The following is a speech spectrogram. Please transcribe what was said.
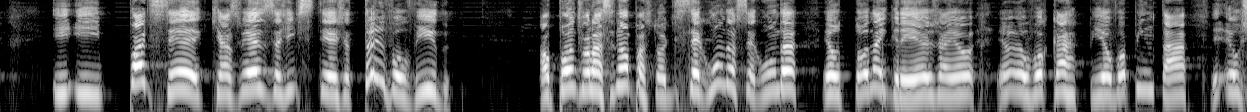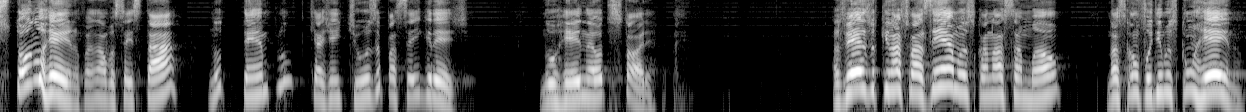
E, e pode ser que às vezes a gente esteja tão envolvido ao ponto de falar assim, não, pastor, de segunda a segunda eu estou na igreja, eu, eu, eu, vou carpir, eu vou pintar, eu estou no reino. Falei, não, você está no templo que a gente usa para ser igreja. No reino é outra história. Às vezes o que nós fazemos com a nossa mão, nós confundimos com o reino.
